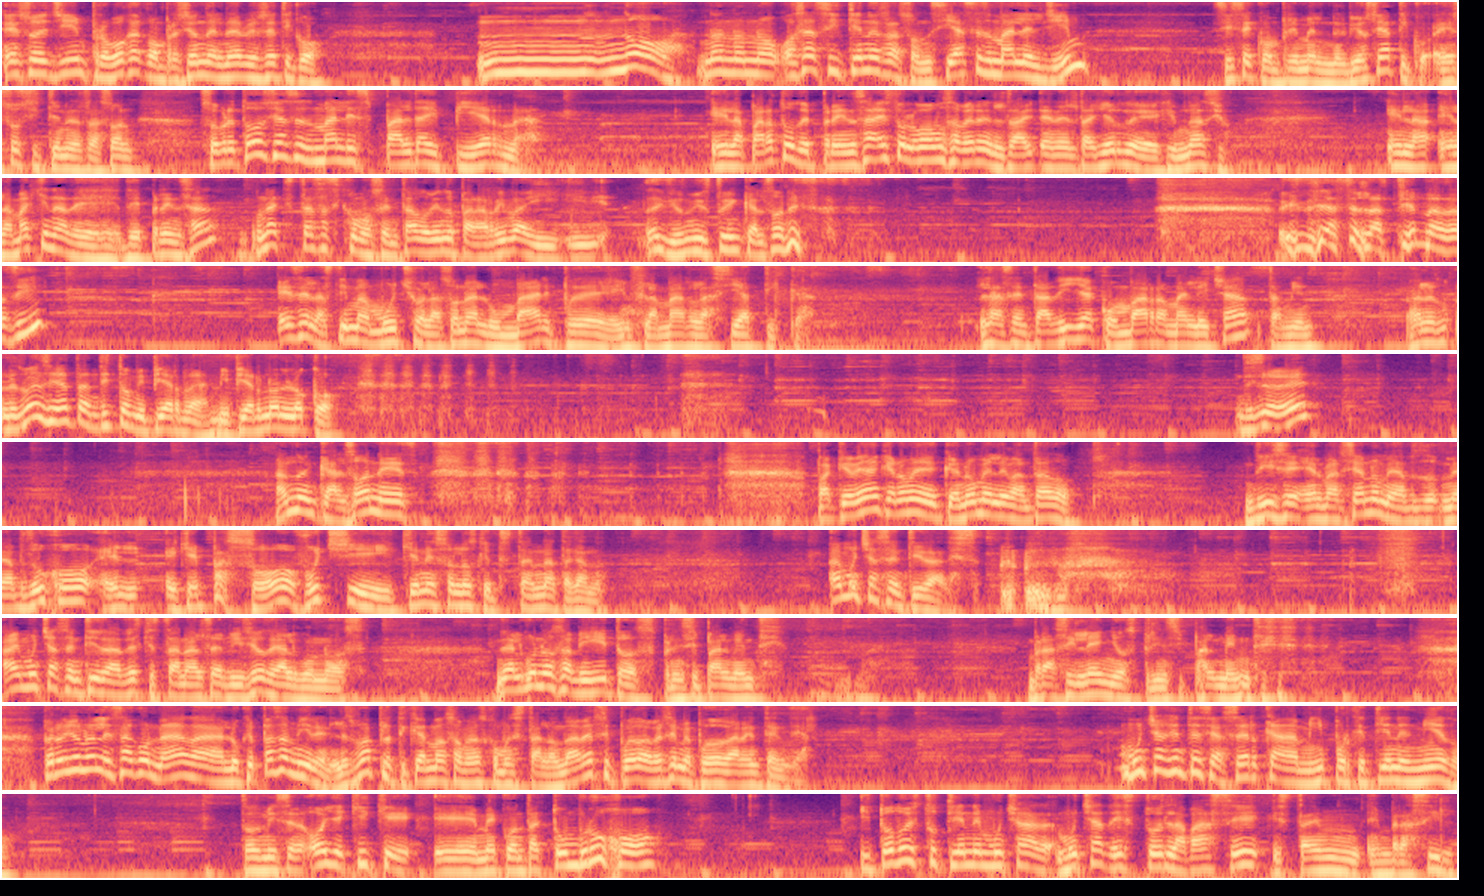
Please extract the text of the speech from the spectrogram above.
Eso es Jim, provoca compresión del nervio ciático. Mm, no, no, no, no. O sea, sí tienes razón. Si haces mal el gym, sí se comprime el nervio ciático. Eso sí tienes razón. Sobre todo si haces mal espalda y pierna. El aparato de prensa, esto lo vamos a ver en el, taller de gimnasio. En la, en la máquina de, prensa, una que estás así como sentado viendo para arriba y, y ay Dios mío, estoy en calzones. y se hacen las piernas así. Ese lastima mucho la zona lumbar y puede inflamar la ciática. La sentadilla con barra mal hecha también. Ah, les, voy a enseñar tantito mi pierna, mi piernón loco. ¿Dice? Ando en calzones. Para que vean que no, me, que no me he levantado. Dice, el marciano me, abdujo el... ¿Qué pasó, Fuchi? ¿Quiénes son los que te están atacando? Hay muchas entidades. Hay muchas entidades que están al servicio de algunos... De algunos amiguitos principalmente. Brasileños principalmente. Pero yo no les hago nada. Lo que pasa, miren, les voy a platicar más o menos cómo está la onda. A ver si puedo, a ver si me puedo dar a entender mucha gente se acerca a mí porque tienen miedo. Entonces me dicen, oye Kike, eh, me contactó un brujo. Y todo esto tiene mucha, mucha de esto es la base, está en, Brasil.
